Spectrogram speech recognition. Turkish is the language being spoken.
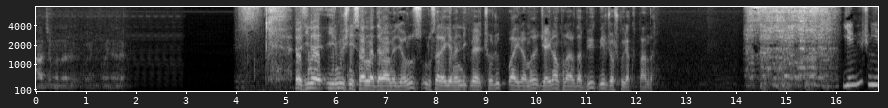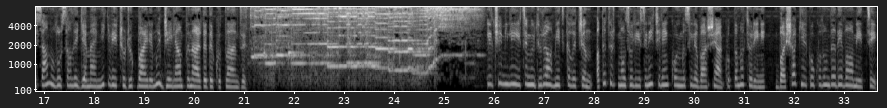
harcamaları oyn- oynanarak Evet yine 23 Nisan'la devam ediyoruz. Ulusal Egemenlik ve Çocuk Bayramı Ceylanpınar'da büyük bir coşkuyla kutlandı. 23 Nisan Ulusal Egemenlik ve Çocuk Bayramı Ceylanpınar'da da kutlandı. İlçe Milli Eğitim Müdürü Ahmet Kılıç'ın Atatürk Mauzole'sine çelenk koymasıyla başlayan kutlama töreni Başak İlkokulu'nda devam etti.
